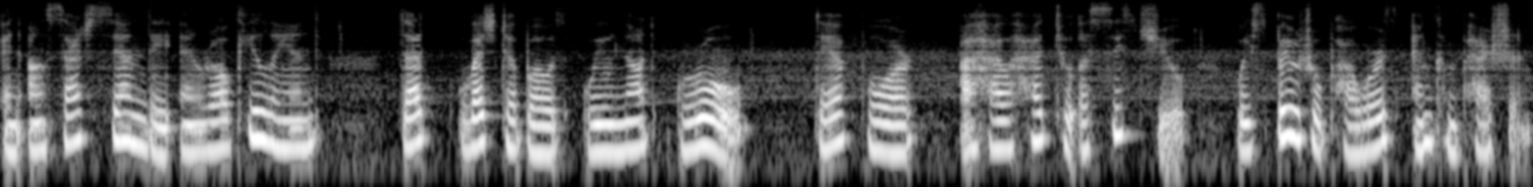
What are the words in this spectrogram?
and on such sandy and rocky land that vegetables will not grow. Therefore, I have had to assist you with spiritual powers and compassion.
